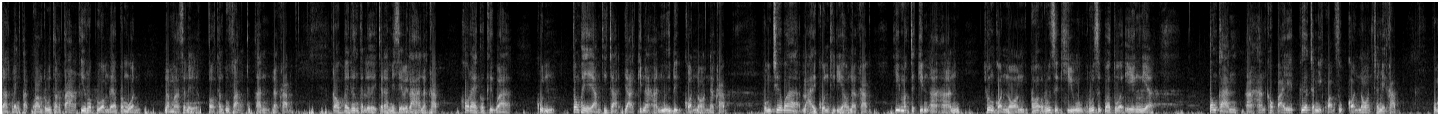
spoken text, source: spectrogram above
จากแหล่งตักความรู้ต่างๆ ที่รวบรวมแล้วประมวลนำมาเสนอต่อท่านผู้ฟังทุกท่านนะครับ เราไปเริ่มกันเลยจะได้ไม่เสียเวลานะครับ ข้อแรกก็คือว่า คุณ ต้องพยายามที่จะอยากกินอาหารมื้อดึกก่อนนอนนะครับ ผมเชื่อว่าหลายคนทีเดียวนะครับ ที่มักจะกินอาหารช่วงก่อนนอน เพราะรู้สึกหิว รู้สึกว่าตัวเองเนี่ยต้องการอาหารเข้าไปเพื่อจะมีความสุขก่อนนอนใช่ไหมครับ ผม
